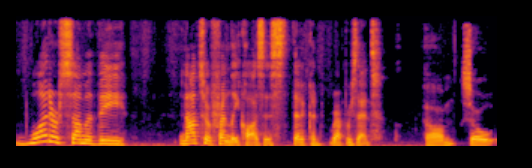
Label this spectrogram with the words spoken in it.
What are some of the not so friendly causes that it could represent? Um, so,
